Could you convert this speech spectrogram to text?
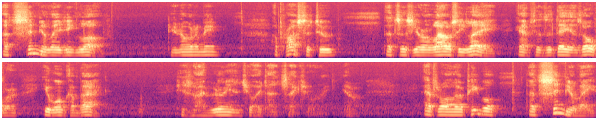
That's simulating love. Do you know what I mean? A prostitute that says you're a lousy lay after the day is over, you won't come back. She said, I really enjoyed that sexually. You know. After all, there are people that simulate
